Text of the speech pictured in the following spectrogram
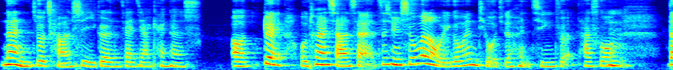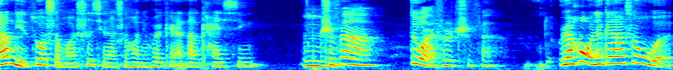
那你就尝试一个人在家看看书。哦，对我突然想起来，咨询师问了我一个问题，我觉得很精准。他说，嗯当你做什么事情的时候，你会感到开心。嗯吃饭啊，对我来说是吃饭。然后我就跟他说，我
